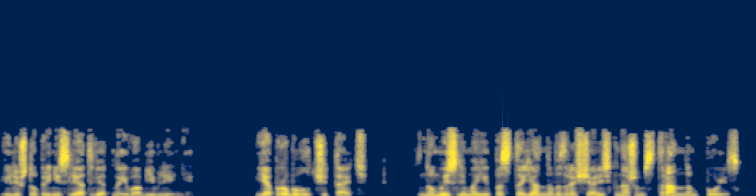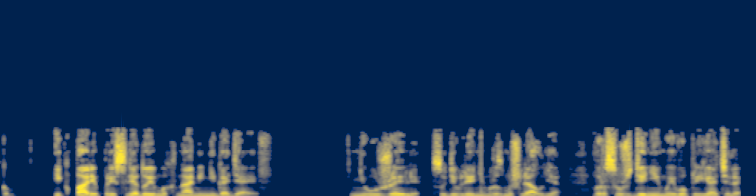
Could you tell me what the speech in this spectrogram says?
или что принесли ответ на его объявление. Я пробовал читать, но мысли мои постоянно возвращались к нашим странным поискам и к паре преследуемых нами негодяев. Неужели, с удивлением размышлял я, в рассуждении моего приятеля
